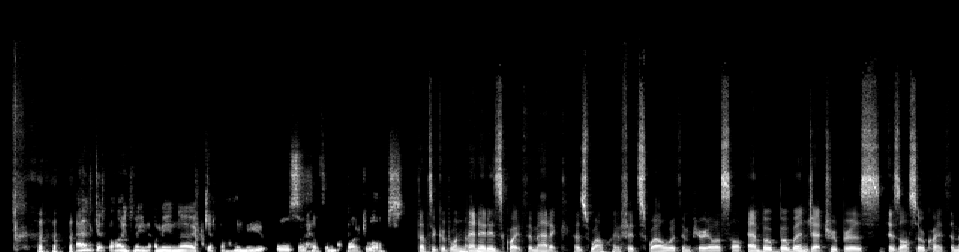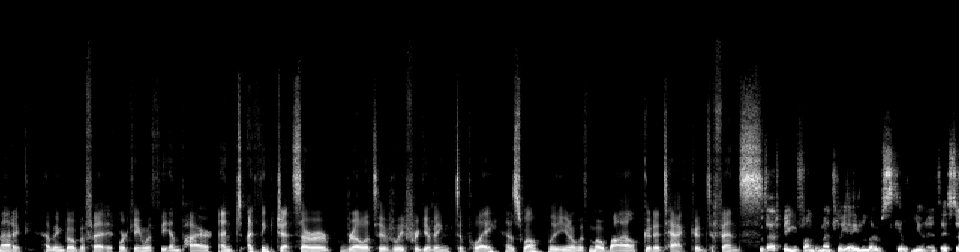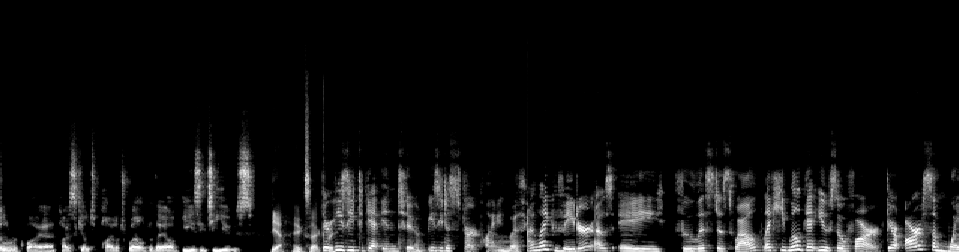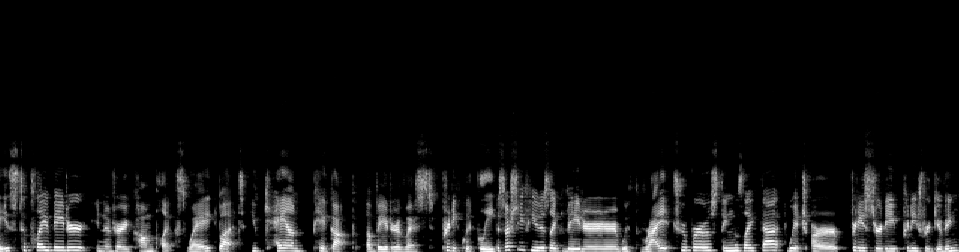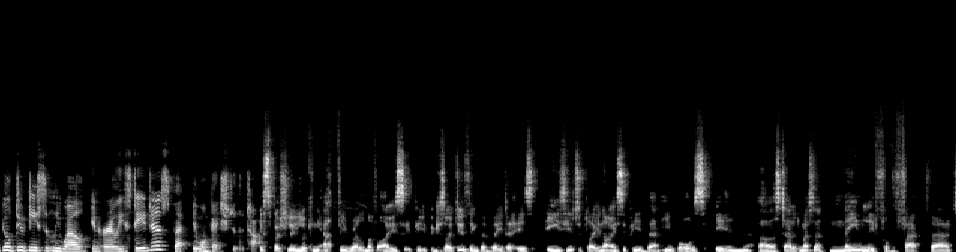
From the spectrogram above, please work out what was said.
And Get Behind Me. I mean, uh, Get Behind Me also helped them quite a lot. That's a good one. And it is quite thematic as well. It fits well with Imperial Assault. And Bo- Boba and Jet Troopers is also quite thematic, having Boba Fett working with the Empire. And I think Jets are relatively forgiving to play as well, you know, with mobile, good attack, good defense. Without being fundamentally a low skill unit, they still require high skill to pilot well, but they are easy to use. Yeah, exactly. They're easy to get into, easy to start playing with. I like Vader as a foo list as well. Like, he will get you so far. There are some ways to play Vader in a very complex way, but you can pick up a Vader list pretty quickly, especially if you use like Vader with Riot Troopers, things like that, which are pretty sturdy, pretty forgiving. You'll do decently well in early stages, but it won't get you to the top. Especially looking at the realm of ICP, because I do think that Vader is easier to play in ICP than he was in uh, Standard Meta, mainly for the fact that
